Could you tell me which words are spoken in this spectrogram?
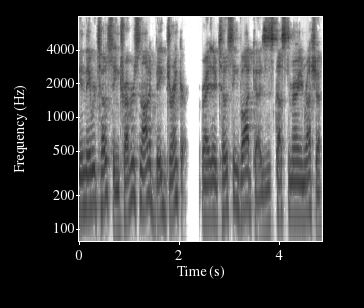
and they were toasting. Trevor's not a big drinker, right? They're toasting vodka, as is customary in Russia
